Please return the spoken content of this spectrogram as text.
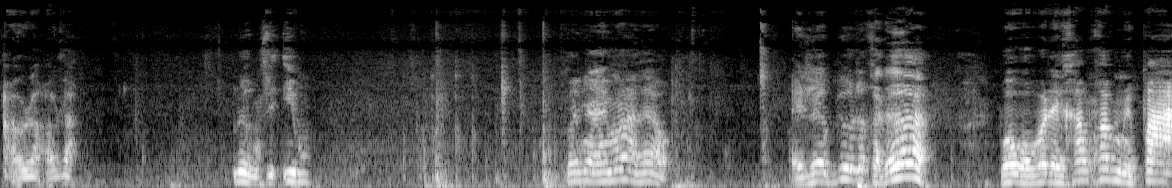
เอาละเอาละเรื่องสิอิ่มเป็นไงมากแล้ว ไอ้เลิฟอยูแล้วก็เด้อบอกว่าได้ข้ามข้ามในปา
